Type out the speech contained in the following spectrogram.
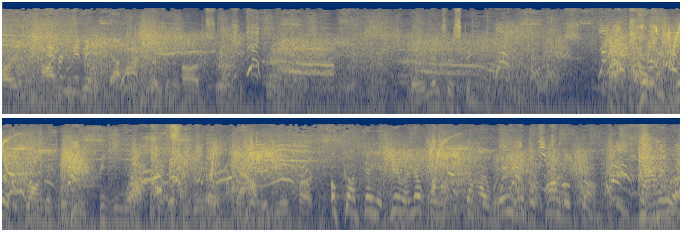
hard time to deal with that situation. Odd source of strength. Though an interesting one, of course. Hey, you're strong as we can beat you up. I'm doing it now. New part. Oh god dang it, Mira, no! Oh god, where did the combo from? Mira,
